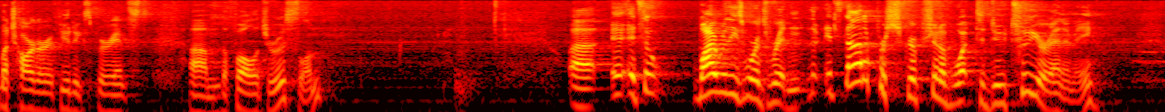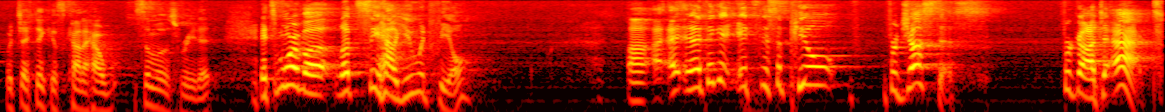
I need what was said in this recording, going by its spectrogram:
much harder if you'd experienced um, the fall of Jerusalem. Uh, so, why were these words written? It's not a prescription of what to do to your enemy, which I think is kind of how some of us read it. It's more of a let's see how you would feel uh, and I think it's this appeal for justice, for God to act.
